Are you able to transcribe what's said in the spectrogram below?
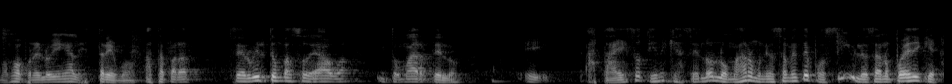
vamos a ponerlo bien al extremo, hasta para servirte un vaso de agua y tomártelo. Eh, hasta eso tienes que hacerlo lo más armoniosamente posible. O sea, no puedes decir que,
